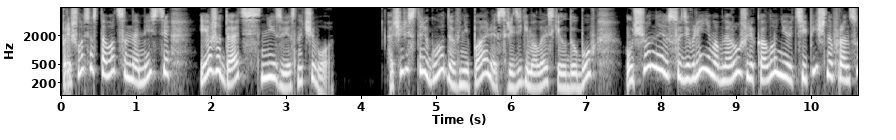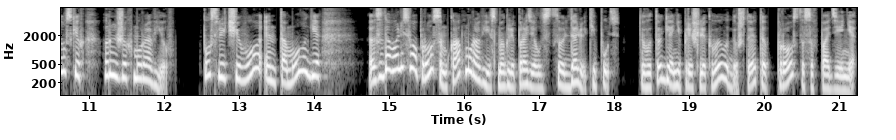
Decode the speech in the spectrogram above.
Пришлось оставаться на месте и ожидать неизвестно чего. А через три года в Непале, среди гималайских дубов, ученые с удивлением обнаружили колонию типично французских рыжих муравьев, после чего энтомологи задавались вопросом, как муравьи смогли проделать столь далекий путь. В итоге они пришли к выводу, что это просто совпадение,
